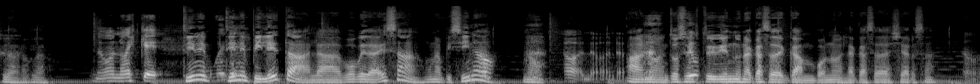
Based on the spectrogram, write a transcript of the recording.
claro, claro. No, no es que. ¿Tiene, muere- ¿Tiene pileta la bóveda esa? ¿Una piscina? No. No, no, no. Ah, no, entonces estoy viendo una casa de campo, no es la casa de Ayerza. no,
